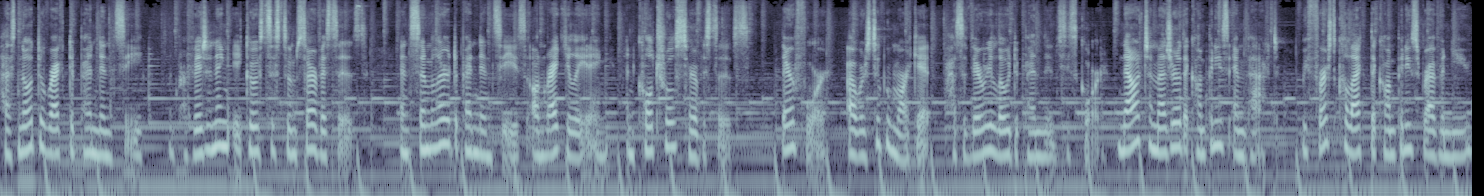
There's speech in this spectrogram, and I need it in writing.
has no direct dependency on provisioning ecosystem services and similar dependencies on regulating and cultural services. Therefore, our supermarket has a very low dependency score. Now to measure the company's impact, we first collect the company's revenue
